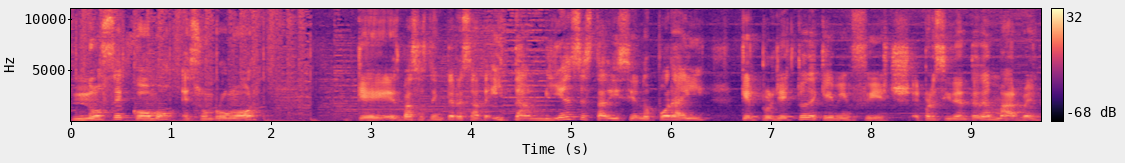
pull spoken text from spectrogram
No sé cómo, es un rumor, que es bastante interesante. Y también se está diciendo por ahí que el proyecto de Kevin Feige, el presidente de Marvel,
